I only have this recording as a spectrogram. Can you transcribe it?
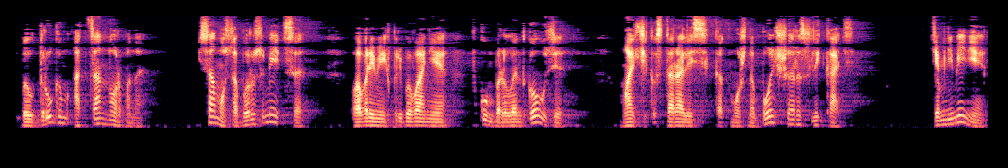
был другом отца Нормана, и, само собой разумеется, во время их пребывания в Кумберленд-Гоузе мальчиков старались как можно больше развлекать. Тем не менее,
